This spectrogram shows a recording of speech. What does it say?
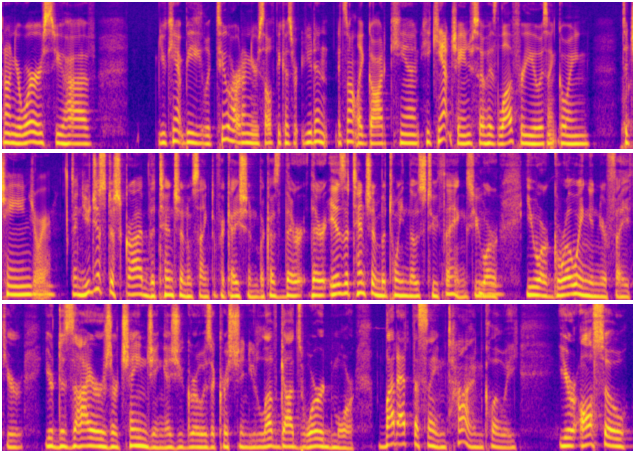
And on your worst, you have you can't be like too hard on yourself because you didn't it's not like God can't he can't change, so his love for you isn't going to change or And you just described the tension of sanctification because there there is a tension between those two things. You are mm-hmm. you are growing in your faith. Your your desires are changing as you grow as a Christian. You love God's word more. But at the same time, Chloe, you're also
